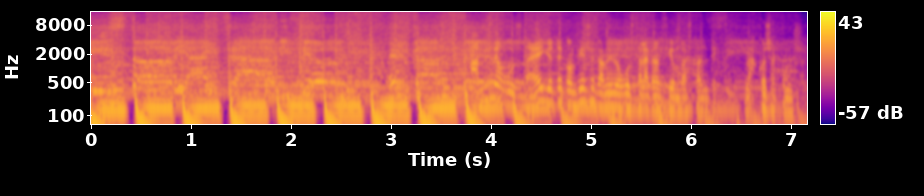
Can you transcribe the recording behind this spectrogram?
Historia y tradición. El campeón. A mí me gusta, ¿eh? yo te confieso que a mí me gusta la canción bastante, las cosas como son.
